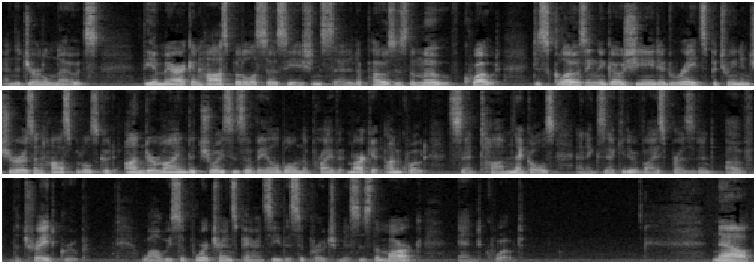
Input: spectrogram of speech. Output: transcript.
And the journal notes the American Hospital Association said it opposes the move. Quote, Disclosing negotiated rates between insurers and hospitals could undermine the choices available in the private market, unquote, said Tom Nickels, an executive vice president of the trade group. While we support transparency, this approach misses the mark, end quote. Now,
